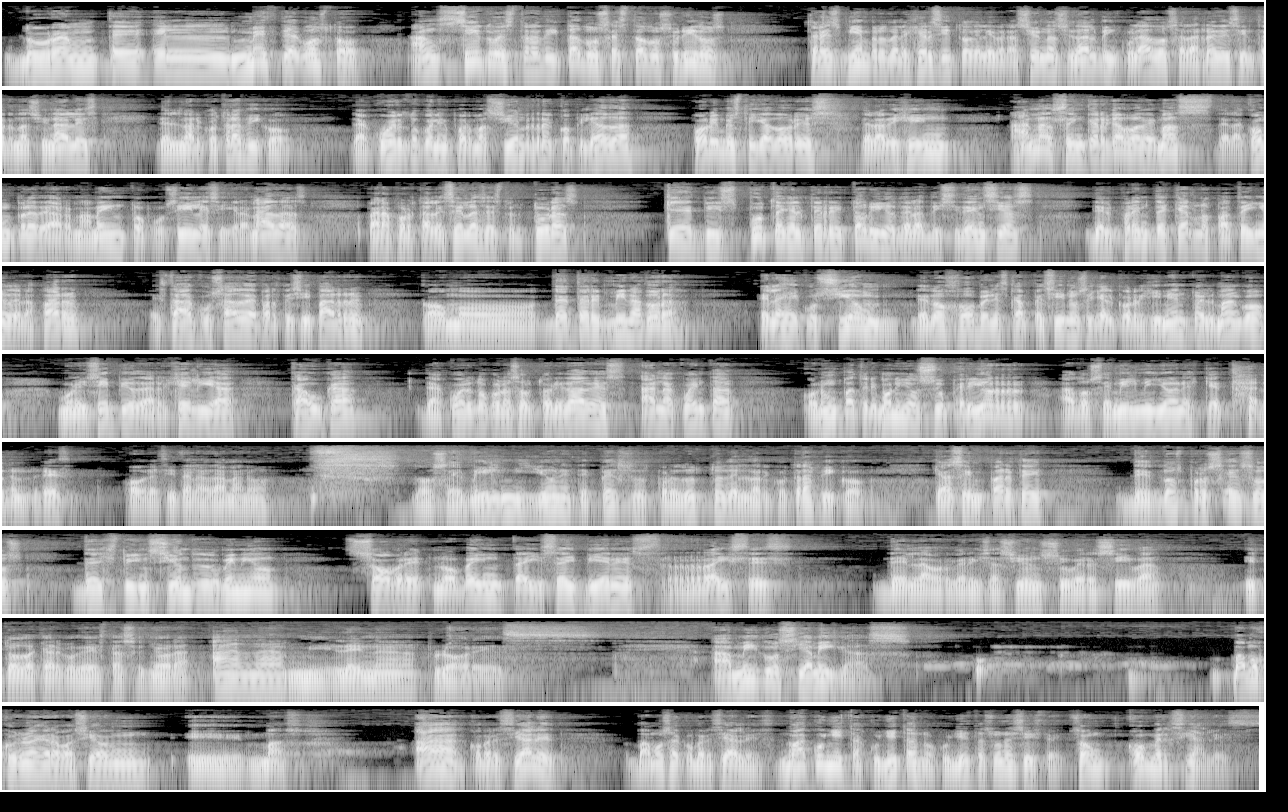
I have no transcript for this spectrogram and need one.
Durante el mes de agosto han sido extraditados a Estados Unidos tres miembros del Ejército de Liberación Nacional vinculados a las redes internacionales del narcotráfico, de acuerdo con información recopilada por investigadores de la Dijín. Ana se encargaba además de la compra de armamento, fusiles y granadas para fortalecer las estructuras que disputan el territorio de las disidencias del Frente Carlos Pateño de la FARC está acusada de participar como determinadora en la ejecución de dos jóvenes campesinos en el corregimiento El Mango, municipio de Argelia, Cauca. De acuerdo con las autoridades, Ana cuenta con un patrimonio superior a 12 mil millones. ¿Qué tal, Andrés? Pobrecita la dama, ¿no? 12 mil millones de pesos producto del narcotráfico que hacen parte de dos procesos de extinción de dominio sobre 96 bienes raíces de la organización subversiva y todo a cargo de esta señora Ana Milena Flores. Amigos y amigas, vamos con una grabación y más Ah, comerciales. Vamos a comerciales. No a cuñitas, cuñitas no, cuñitas eso no existe. Son comerciales.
